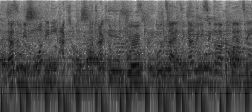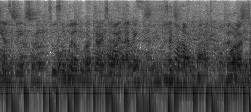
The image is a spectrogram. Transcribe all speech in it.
there hasn't been more, any action, much action from both, both sides. You can't really single out the player and say he has played so so well. Okay. So I, I think second half will be much more better. All right.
